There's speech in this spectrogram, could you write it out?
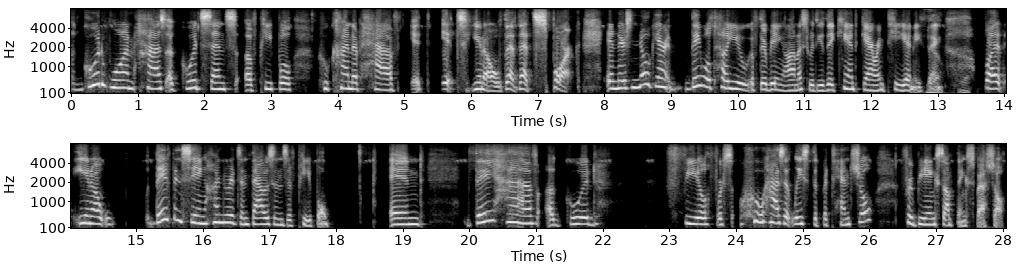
a good one has a good sense of people who kind of have it it you know that that spark. And there's no guarantee they will tell you if they're being honest with you they can't guarantee anything. Yeah, yeah. but you know they've been seeing hundreds and thousands of people. And they have a good feel for who has at least the potential for being something special.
